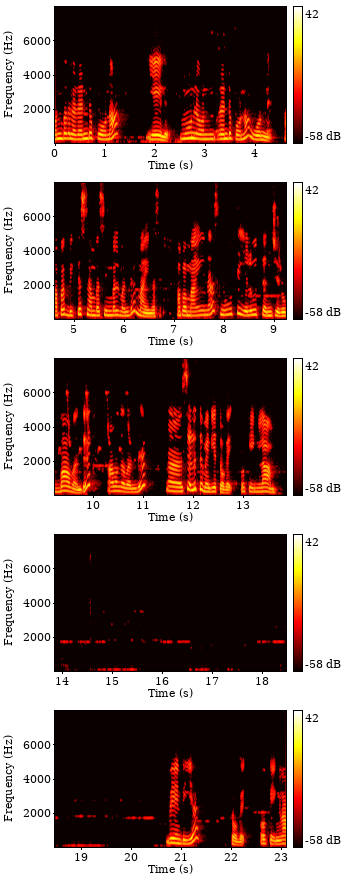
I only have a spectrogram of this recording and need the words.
ஒன்பதில் ரெண்டு போனால் ஏழு. மூணில் ஒன் ரெண்டு போனால் ஒன்று அப்போ பிக்கஸ்ட் நம்பர் சிம்பிள் வந்து மைனஸ் அப்போ மைனஸ் நூற்றி எழுபத்தஞ்சு ரூபா வந்து அவங்க வந்து செலுத்த வேண்டிய தொகை. ஓகேங்களா வேண்டிய தொகை. ஓகேங்களா?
